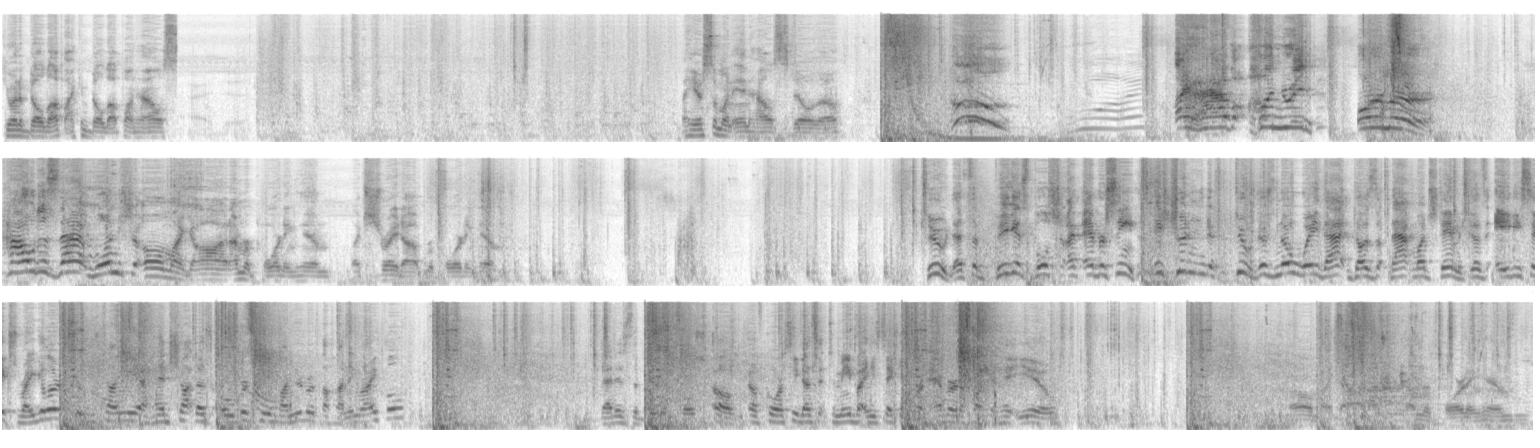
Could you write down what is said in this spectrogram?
you want to build up? I can build up on house. I hear someone in house still though. What? I have 100 armor! How does that one shot? Oh my god, I'm reporting him. Like straight up reporting him. Dude, that's the biggest bullshit I've ever seen. It shouldn't, dude, there's no way that does that much damage. It does 86 regular, so you're telling me a headshot does over 200 with the hunting rifle? That is the biggest bullshit. Oh, of course he does it to me, but he's taking forever to fucking hit you. Oh my god, I'm reporting him.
